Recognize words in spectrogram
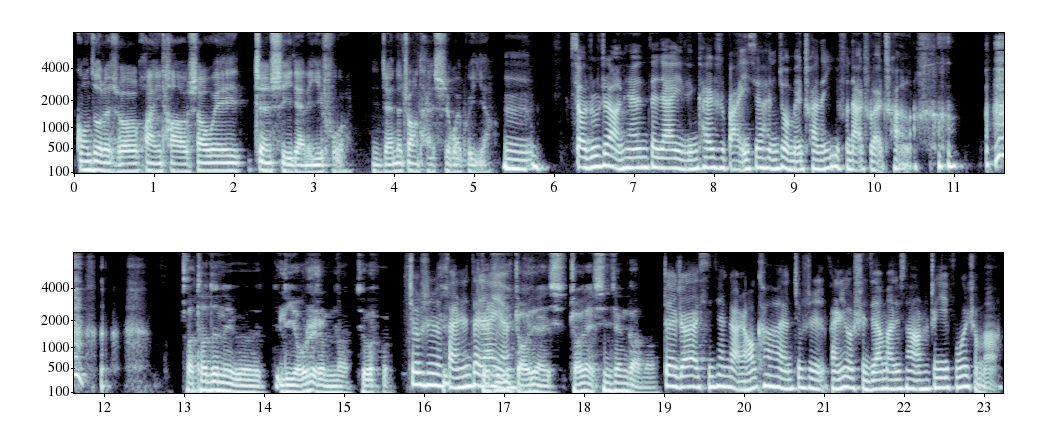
工作的时候换一套稍微正式一点的衣服，你人的状态是会不一样。嗯，小猪这两天在家已经开始把一些很久没穿的衣服拿出来穿了。啊，他的那个理由是什么呢？就 就是反正在家也找一点找一点新鲜感吗？对，找点新鲜感，然后看看就是反正有时间嘛，就想想说这衣服为什么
